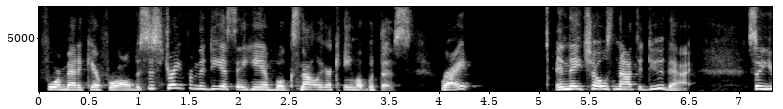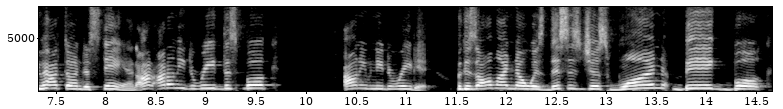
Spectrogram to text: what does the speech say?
for Medicare for all. This is straight from the DSA handbook. It's not like I came up with this, right? And they chose not to do that. So you have to understand, I, I don't need to read this book. I don't even need to read it because all I know is this is just one big book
